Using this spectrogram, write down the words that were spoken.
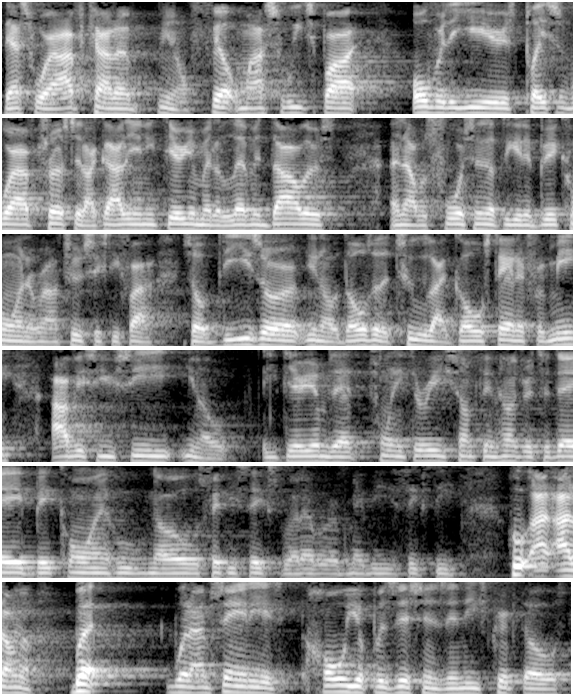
That's where I've kind of you know felt my sweet spot over the years. Places where I've trusted. I got in Ethereum at eleven dollars, and I was fortunate enough to get in Bitcoin around two sixty five. So these are you know those are the two like gold standard for me. Obviously, you see you know Ethereum's at 23 something hundred today. Bitcoin, who knows, 56, whatever, maybe 60. Who I, I don't know. But what I'm saying is hold your positions in these cryptos.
